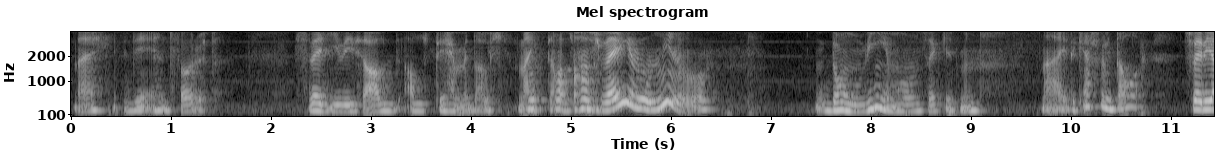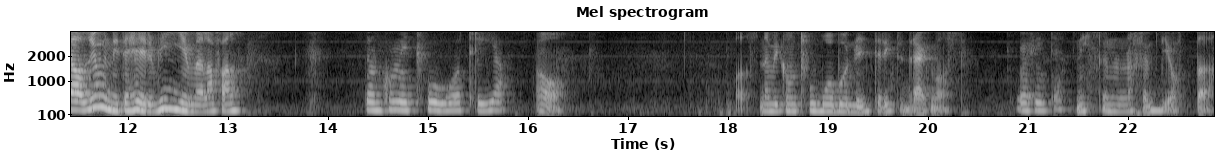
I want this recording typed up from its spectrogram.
Nej, det är inte förut. Sverige visar all, alltid hem medalj. Nej, inte Har, alltid. har Sverige vunnit någon gång? Dam-VM har de säkert, men nej, det kanske de inte har. Sverige har aldrig vunnit i herr-VM i alla fall. De kom i två och trea. Ja. Alltså, när vi kom två borde det inte riktigt räknas. Varför inte? 1958.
